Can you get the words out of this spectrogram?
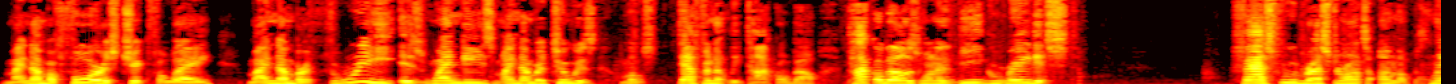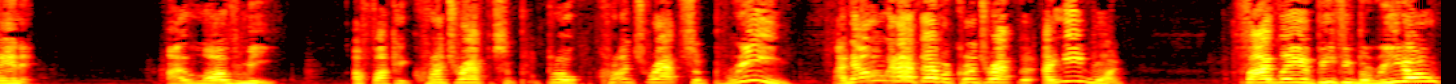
My number four is Chick Fil A. My number three is Wendy's. My number two is most definitely Taco Bell. Taco Bell is one of the greatest fast food restaurants on the planet. I love me a fucking Crunch Wrap, bro. Crunch Wrap Supreme. And now I'm gonna have to have a Crunch Wrap. I need one. Five layer beefy burrito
